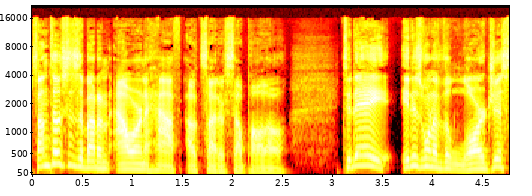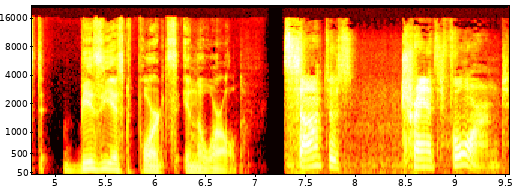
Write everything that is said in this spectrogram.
Santos is about an hour and a half outside of Sao Paulo. Today, it is one of the largest, busiest ports in the world. Santos transformed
